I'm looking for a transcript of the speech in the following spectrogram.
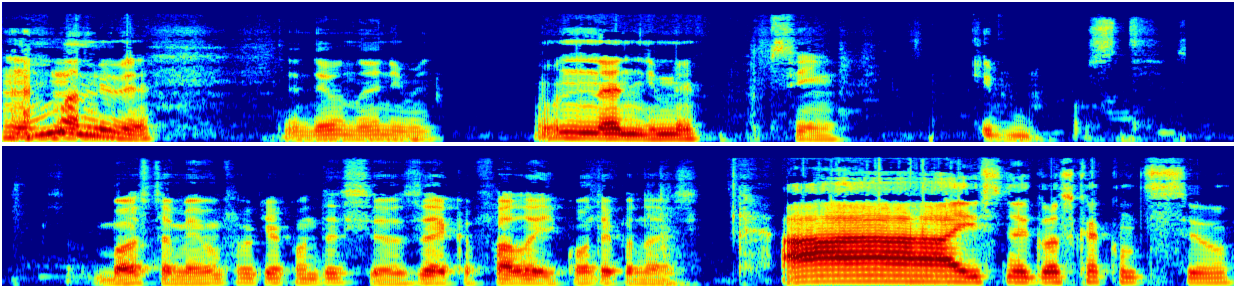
Umami, velho. Entendeu? Unânime. Unânime. Sim. Que bosta. Bosta mesmo foi o que aconteceu. Zeca, fala aí, conta aí pra nós. Ah, esse negócio que aconteceu.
